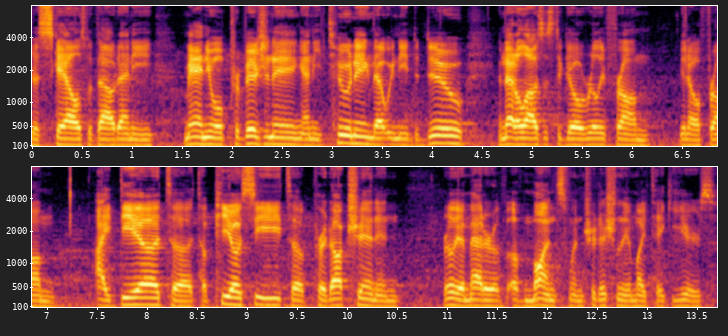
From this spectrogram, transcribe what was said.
just scales without any manual provisioning, any tuning that we need to do, and that allows us to go really from, you know, from idea to, to POC to production in really a matter of, of months when traditionally it might take years.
